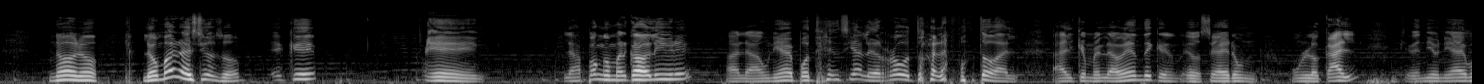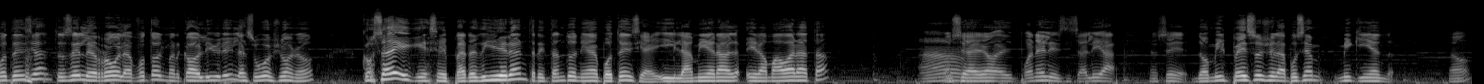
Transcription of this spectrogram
No, no. Lo más gracioso es que eh, las pongo en Mercado Libre a la unidad de potencia, le robo toda la foto al, al que me la vende, que o sea era un, un local que vendía unidad de potencia. Entonces le robo la foto del Mercado Libre y la subo yo, ¿no? Cosa de que se perdiera entre tanto unidad de potencia y la mía era, era más barata. Ah, O sea, era- eh, ponele si salía, no sé, dos mil pesos, yo la puse a 1500, ¿no?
